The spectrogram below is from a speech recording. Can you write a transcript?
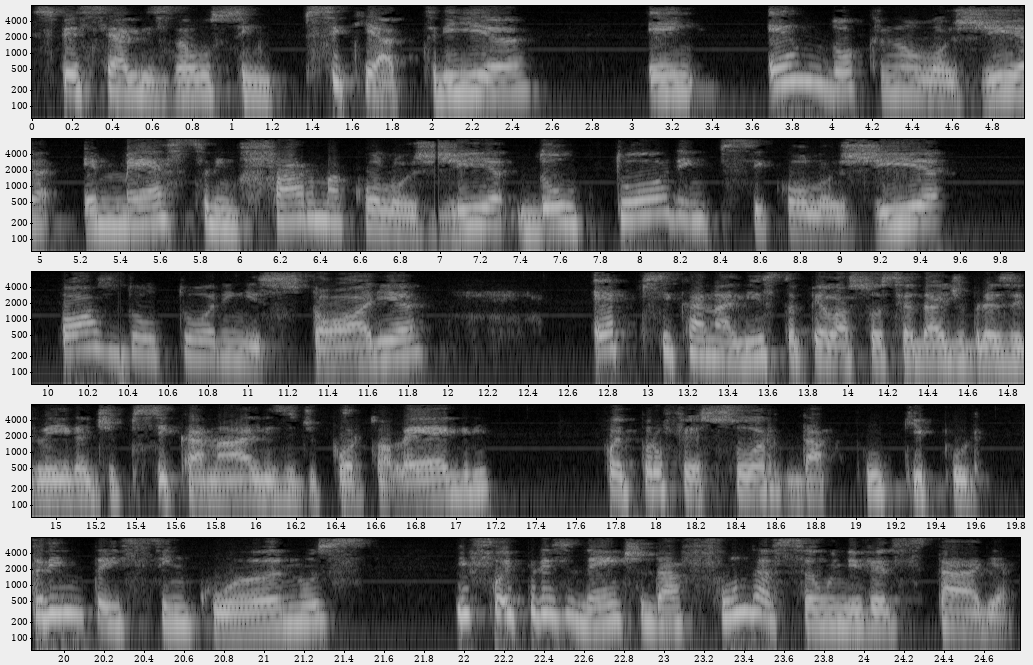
especializou-se em psiquiatria, em endocrinologia, é mestre em farmacologia, doutor em psicologia, pós-doutor em história, é psicanalista pela Sociedade Brasileira de Psicanálise de Porto Alegre, foi professor da PUC por 35 anos e foi presidente da Fundação Universitária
